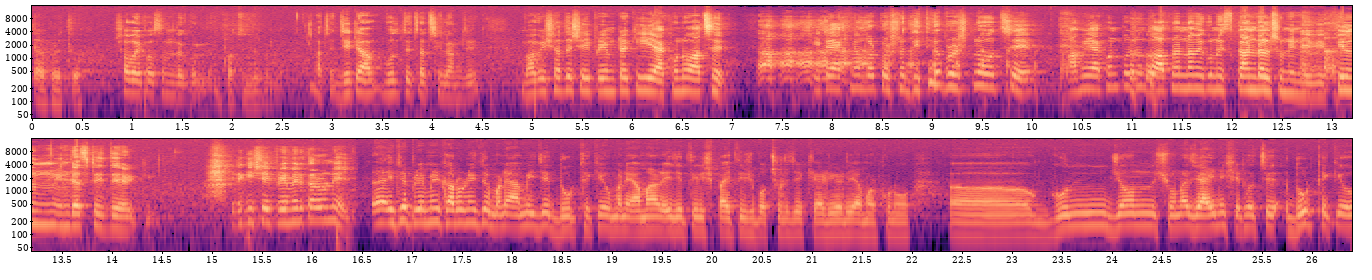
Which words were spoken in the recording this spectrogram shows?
তারপরে তো সবাই পছন্দ করল। পছন্দ করল। আচ্ছা যেটা বলতে চাচ্ছিলাম যে ভাবির সাথে সেই প্রেমটা কি এখনও আছে? এটা এক নম্বর প্রশ্ন। দ্বিতীয় প্রশ্ন হচ্ছে আমি এখন পর্যন্ত আপনার নামে কোনো স্ক্যান্ডাল শুনিনি ফিল্ম ইন্ডাস্ট্রিতে আর কি। এটা কি সেই প্রেমের কারণেই? আহ, এটা প্রেমের কারণেই তো। মানে আমি যে দূর থেকেও মানে আমার এই যে তিরিশ পঁয়ত্রিশ বছরের যে ক্যারিয়ারে আমার কোনো গুঞ্জন শোনা যায়নি সেটা হচ্ছে দূর থেকেও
